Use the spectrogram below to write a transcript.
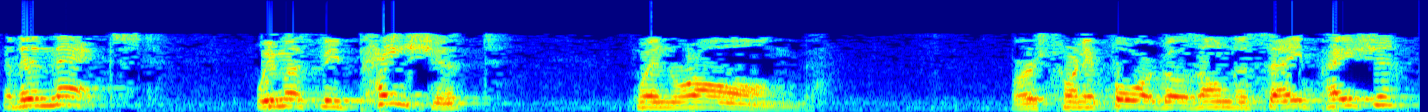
And then next, we must be patient when wronged. Verse 24 goes on to say, patient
